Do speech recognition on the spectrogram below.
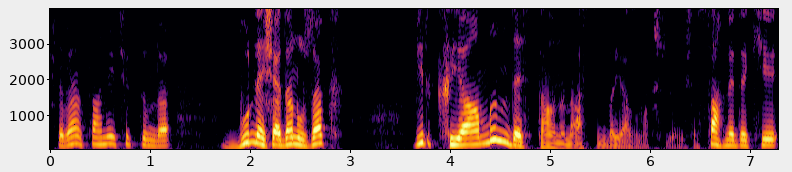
İşte ben sahneye çıktığımda bu neşeden uzak bir kıyamın destanını aslında yazmak istiyorum. İşte sahnedeki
